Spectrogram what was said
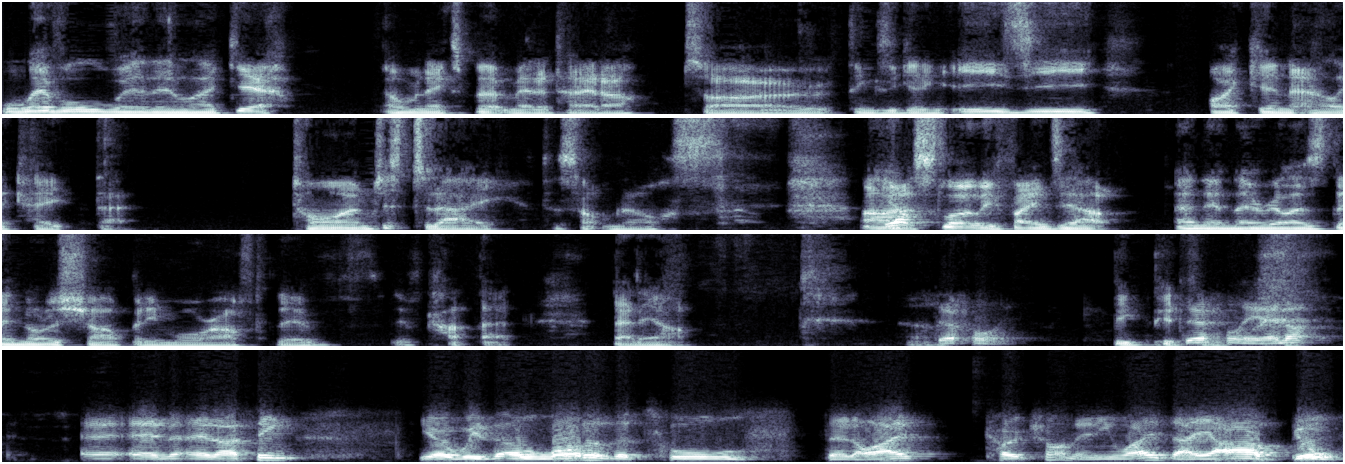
level where they're like, yeah, I'm an expert meditator. So things are getting easy. I can allocate that time just today to something else. Uh, yep. slowly fades out and then they realize they're not as sharp anymore after they've they've cut that that out. Uh, Definitely, big pitfall. Definitely, and I, and and I think you know with a lot of the tools that I coach on anyway, they are built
